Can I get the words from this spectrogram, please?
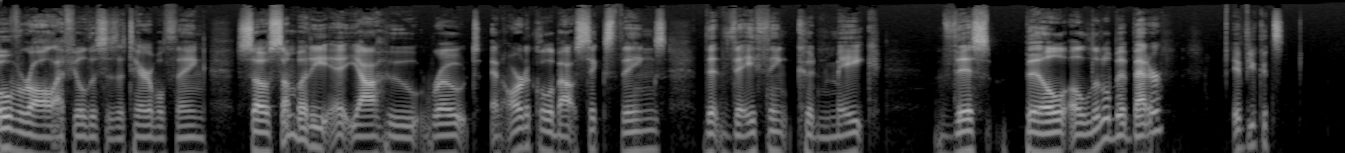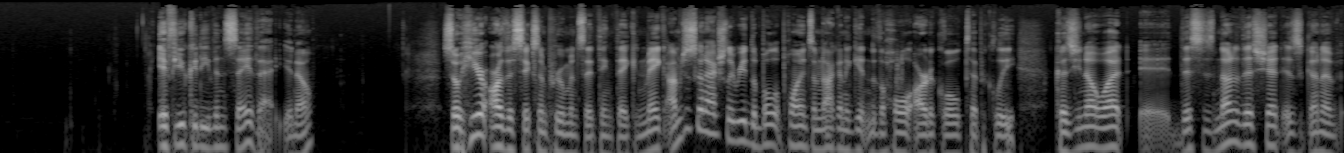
overall, I feel this is a terrible thing. So, somebody at Yahoo wrote an article about six things that they think could make this bill a little bit better. If you could, if you could even say that, you know. So here are the six improvements they think they can make. I'm just going to actually read the bullet points. I'm not going to get into the whole article typically because you know what? Eh, this is none of this shit is going to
